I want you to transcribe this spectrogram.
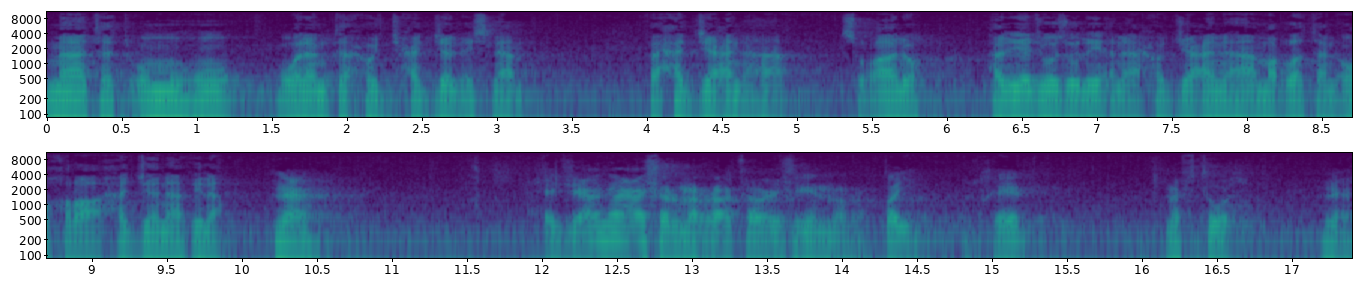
ماتت أمه ولم تحج حج الإسلام فحج عنها. سؤاله هل يجوز لي أن أحج عنها مرة أخرى حج نافلة؟ نعم. حج عنها عشر مرات أو عشرين مرة. طيب الخير. مفتوح. نعم.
